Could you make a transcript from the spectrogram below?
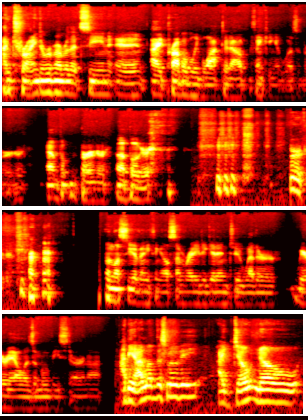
I'm trying to remember that scene, and I probably blocked it out thinking it was a burger. A b- burger. A booger. Burger. Unless you have anything else, I'm ready to get into whether Weird Al is a movie star or not. I mean, I love this movie. I don't know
